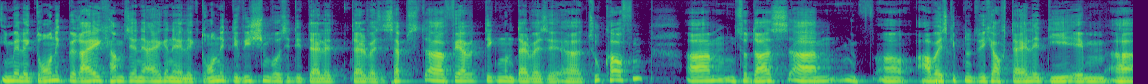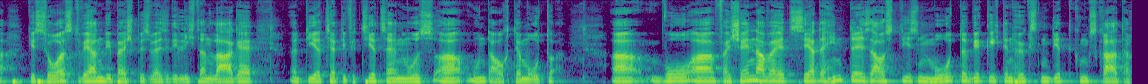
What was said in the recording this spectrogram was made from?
Im Elektronikbereich haben sie eine eigene Elektronik-Division, wo sie die Teile teilweise selbst äh, fertigen und teilweise äh, zukaufen. Ähm, sodass, ähm, äh, aber es gibt natürlich auch Teile, die eben äh, gesourced werden, wie beispielsweise die Lichtanlage, äh, die ja zertifiziert sein muss äh, und auch der Motor. Äh, wo äh, Feishen aber jetzt sehr dahinter ist, aus diesem Motor wirklich den höchsten Wirkungsgrad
